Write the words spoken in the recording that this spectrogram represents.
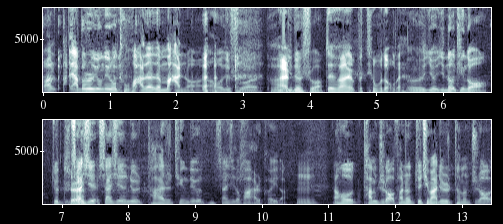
完了，大家都是用那种土话在在骂，你知道吗？然后就说一顿说，对方也不听不懂呗。呃，也也能听懂，就山西山西人就是他还是听这个山西的话还是可以的。嗯。然后他们知道，反正最起码就是他能知道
